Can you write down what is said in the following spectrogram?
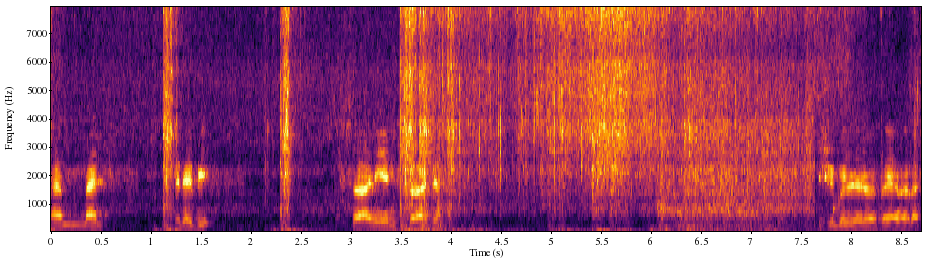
hemen böyle bir saniye müsaade. Tecrübelerine dayanarak.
